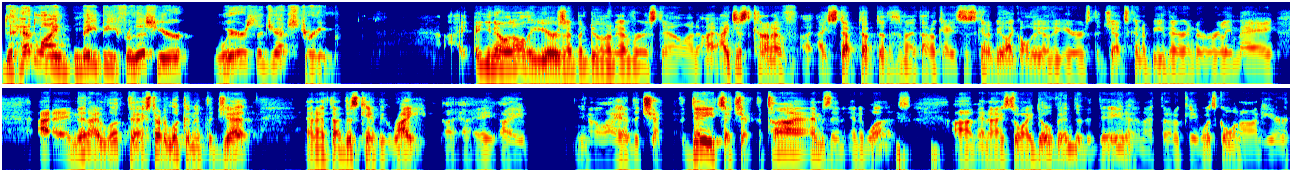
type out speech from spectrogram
the headline may be for this year. Where's the jet stream? I, you know, in all the years I've been doing Everest, Alan, I, I just kind of I stepped up to this and I thought, okay, is this going to be like all the other years? The jet's going to be there into early May, I, and then I looked, I started looking at the jet, and I thought this can't be right. I, I, you know, I had to check the dates, I checked the times, and, and it was. Uh, and I so I dove into the data and I thought, okay, what's going on here?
